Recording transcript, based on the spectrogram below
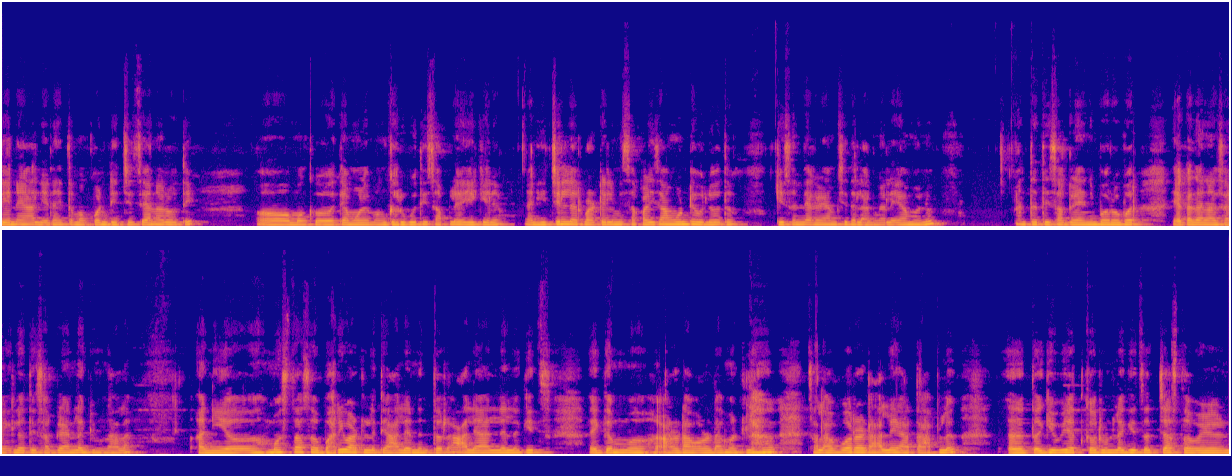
ते नाही आले. नाही तर मग पंडितजीच येणार होते. मग त्यामुळे मग घरगुतीच आपलं हे केलं आणि चिल्लर पाटील मी सकाळी सांगून ठेवलं होतं की संध्याकाळी आमची इथं लग्नाला या म्हणून. तर ते सगळ्यांनी बरोबर एका जणाला सांगितलं ते सगळ्यांना घेऊन आला. आणि मस्त असं भारी वाटलं ते आल्यानंतर. आल्या आल्या लगेच एकदम आरडाओरडा म्हटलं चला वरड आले आता आपलं. तर घेऊयात करून. लगेचच जास्त वेळ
